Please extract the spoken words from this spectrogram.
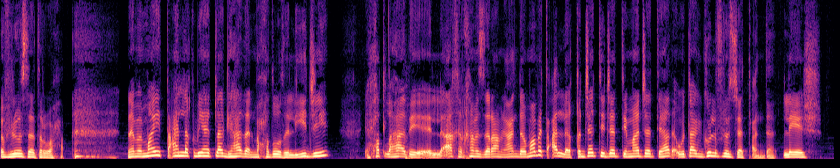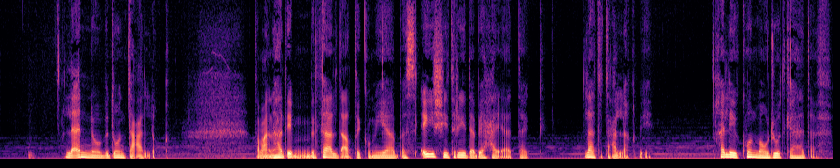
فلوسها تروح. لما ما يتعلق بيها تلاقي هذا المحظوظ اللي يجي يحط له هذه الآخر خمس دراهم اللي عنده وما بتعلق جتي جتي ما جتي هذا وتلاقي كل الفلوس جت عنده. ليش؟ لأنه بدون تعلق. طبعا هذه مثال دا أعطيكم إياه بس أي شيء تريده بحياتك لا تتعلق به. خليه يكون موجود كهدف.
